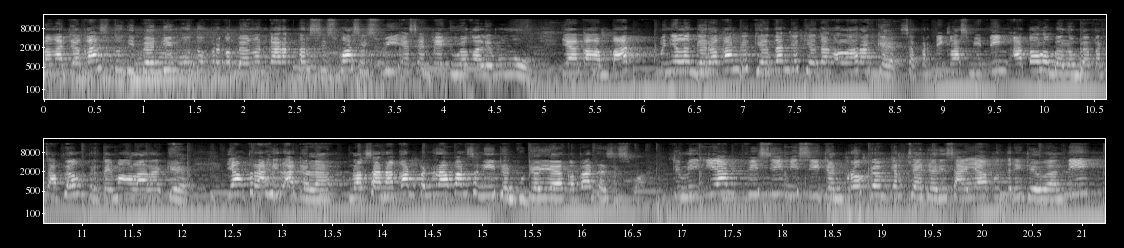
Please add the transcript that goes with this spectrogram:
mengadakan studi banding untuk perkembangan karakter siswa-siswi SMP 2 Kaliwungu. Yang keempat, menyelenggarakan kegiatan-kegiatan olahraga seperti kelas meeting atau lomba-lomba percabang bertema olahraga. Yang terakhir adalah melaksanakan penerapan seni dan budaya kepada siswa. Demikian visi, misi, dan program kerja dari saya Putri Dewanti.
